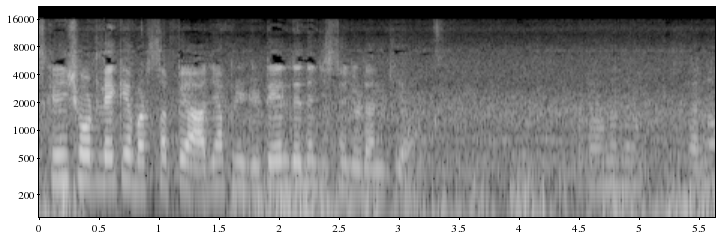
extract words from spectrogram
स्क्रीन शॉट लेके व्हाट्सएप पे आ जाए, अपनी डिटेल दे दें जिसने जो डन किया हो। करना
